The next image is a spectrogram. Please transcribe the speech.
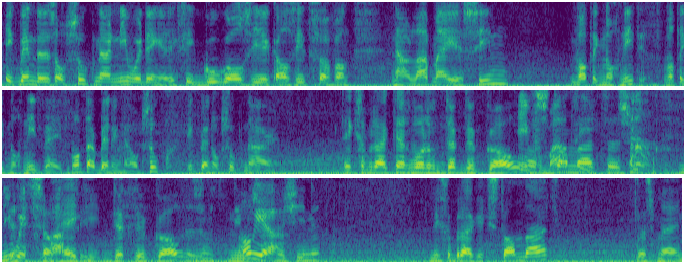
ik ben dus op zoek naar nieuwe dingen. Ik zie Google, zie ik als iets van, van nou laat mij eens zien wat ik, nog niet, wat ik nog niet weet. Want daar ben ik nou op zoek. Ik ben op zoek naar Ik gebruik tegenwoordig DuckDuckGo als standaard eh, zoek. Nieuwe Ja, Zo heet die. DuckDuckGo, dat is een nieuwe Oh ja. zoekmachine. Die gebruik ik standaard. Dat is mijn...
